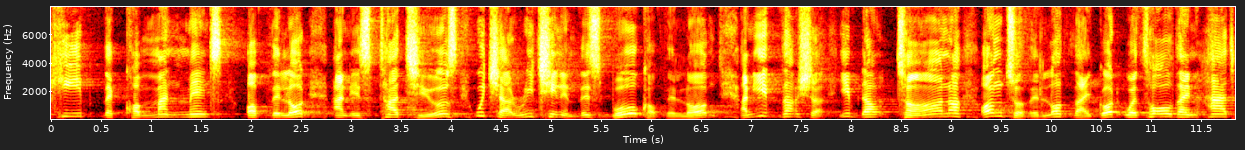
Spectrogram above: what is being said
keep the commandments of the Lord and his statutes which are written in this book of the Lord. And if thou shalt, if thou turn unto the Lord thy God with all thine heart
